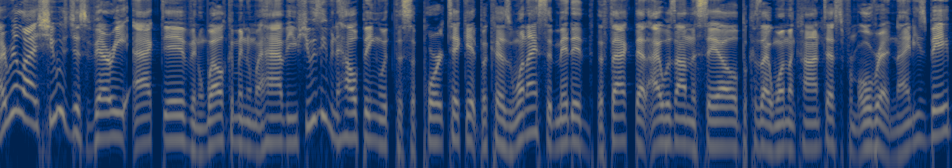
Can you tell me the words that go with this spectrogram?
I realized she was just very active and welcoming and what have you. She was even helping with the support ticket because when I submitted the fact that I was on the sale because I won the contest from over at 90s Babe,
